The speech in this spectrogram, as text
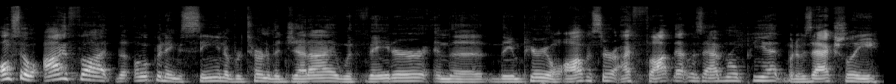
Also, I thought the opening scene of Return of the Jedi with Vader and the, the Imperial officer, I thought that was Admiral Piett, but it was actually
